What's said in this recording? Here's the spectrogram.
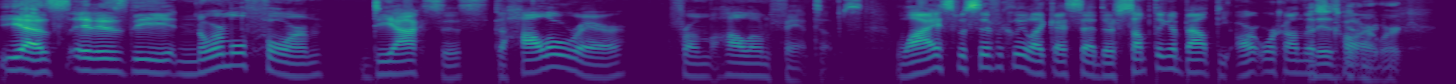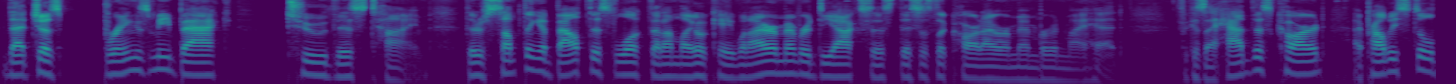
yes, it is the normal form Deoxys, the holo rare from Holon Phantoms. Why specifically? Like I said, there's something about the artwork on this card that just brings me back to this time. There's something about this look that I'm like, okay, when I remember Deoxys, this is the card I remember in my head. Because I had this card, I probably still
